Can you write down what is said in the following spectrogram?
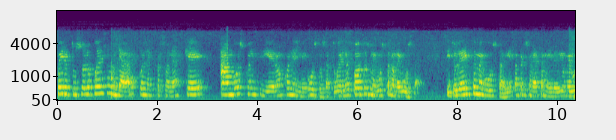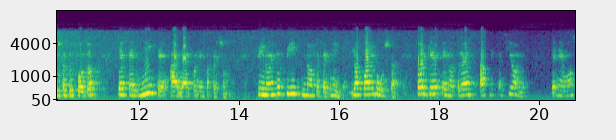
pero tú solo puedes hablar con las personas que ambos coincidieron con el me gusta, o sea, tú ves las fotos, me gusta, no me gusta. Si tú le diste me gusta y esa persona también le dio me gusta a tu foto, te permite hablar con esa persona. Si no es así, no te permite, lo cual gusta, porque en otras aplicaciones tenemos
